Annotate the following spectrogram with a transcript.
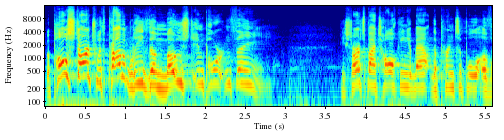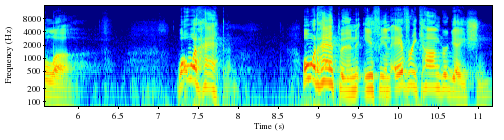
But Paul starts with probably the most important thing. He starts by talking about the principle of love. What would happen? What would happen if in every congregation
